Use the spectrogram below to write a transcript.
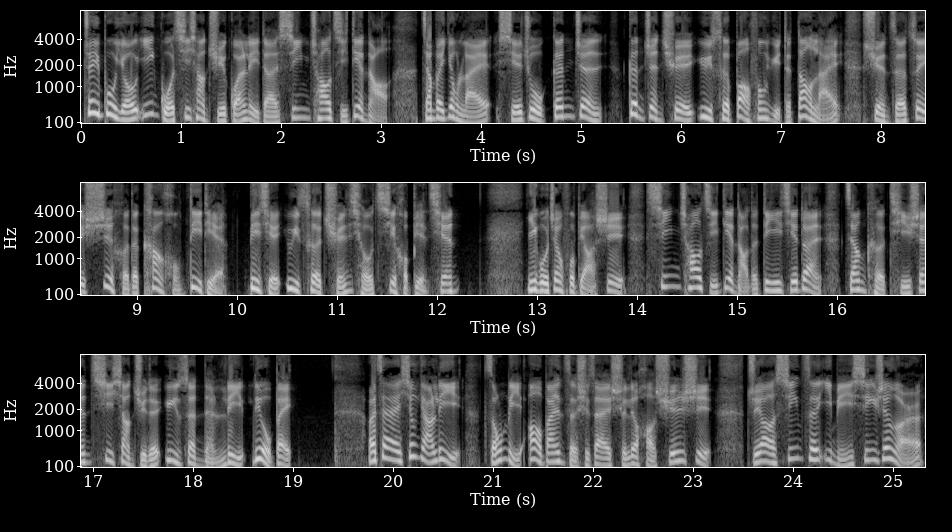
这一部由英国气象局管理的新超级电脑，将被用来协助更正、更正确预测暴风雨的到来，选择最适合的抗洪地点，并且预测全球气候变迁。英国政府表示，新超级电脑的第一阶段将可提升气象局的运算能力六倍。而在匈牙利，总理奥班则是在十六号宣誓，只要新增一名新生儿，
